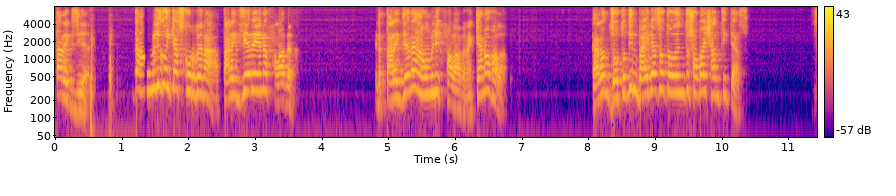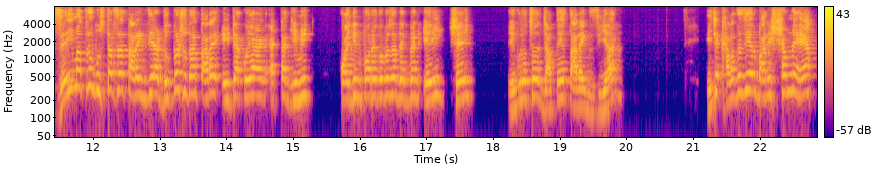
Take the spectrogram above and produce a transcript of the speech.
তারেক জিয়া। আহ, তা আওয়ামী লীগ ওই কাজ করবে না তারেক জিয়ারে এনে ফালাবে না। এটা তারেক জিয়ারে আওয়ামী লীগ ফালাবে না। কেন ফালাবে? কারণ যতদিন বাইরে আছে ততদিন তো সবাই শান্তিতে আছে। যেই মাত্র বুঝতে পারছে তারেক জিয়া ঢুকবে সুতরাং তারে এইটা কইয়া একটা গিমিক কয়দিন পরে কবে যে দেখবেন এই, সেই, এগুলো হচ্ছে যাতে তারেক জিয়ার, এই যে খালেদা জিয়ার বাড়ির সামনে এত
